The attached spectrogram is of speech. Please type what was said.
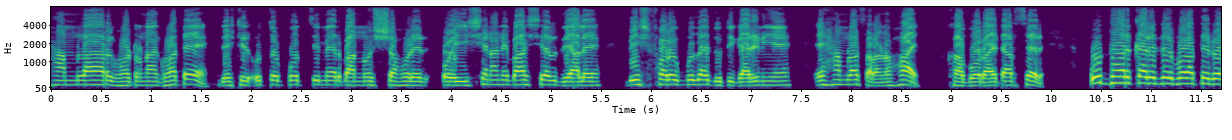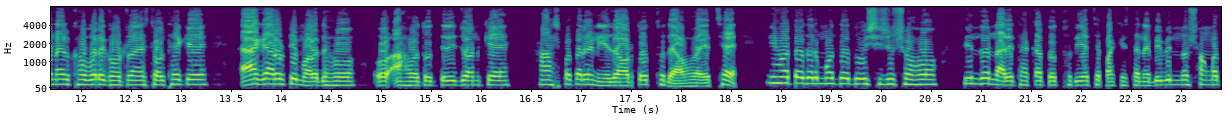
হামলার ঘটনা ঘটে। দেশটির উত্তর পশ্চিমের বান্নুস শহরের ওই সেনানিবাসের দেয়ালে বিস্ফোরক বোঝায় দুটি গাড়ি নিয়ে এই হামলা চালানো হয়, খবর রয়টার্সের। উদ্ধারকারীদের বরাতে ডনের খবরে ঘটনাস্থল থেকে এগারোটি মরদেহ ও আহত তিরিশ জনকে হাসপাতালে নিয়ে যাওয়ার তথ্য দেওয়া হয়েছে। নিহতদের মধ্যে দুই শিশু সহ তিনজন নারী থাকার তথ্য দিয়েছে পাকিস্তানের বিভিন্ন সংবাদ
